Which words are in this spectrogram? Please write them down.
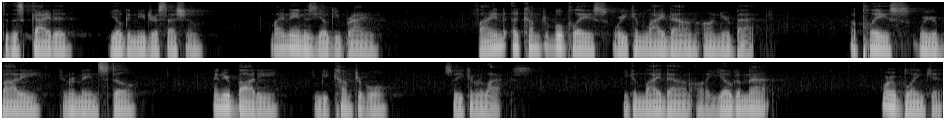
to this guided Yoga Nidra session. My name is Yogi Brian. Find a comfortable place where you can lie down on your back, a place where your body can remain still and your body can be comfortable so you can relax. You can lie down on a yoga mat or a blanket.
